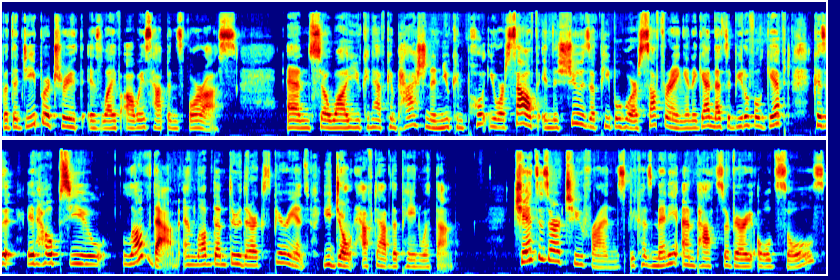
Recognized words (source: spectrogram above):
But the deeper truth is life always happens for us. And so while you can have compassion and you can put yourself in the shoes of people who are suffering, and again, that's a beautiful gift because it, it helps you love them and love them through their experience. You don't have to have the pain with them. Chances are, too, friends, because many empaths are very old souls,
